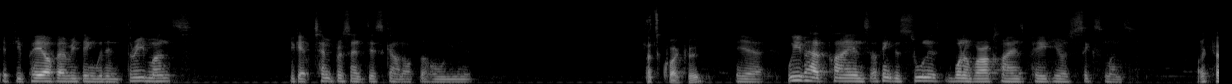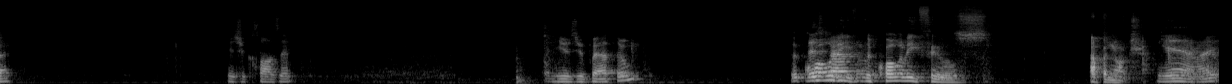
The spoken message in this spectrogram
If you pay off everything within three months, you get 10% discount off the whole unit. That's quite good. Yeah, we've had clients. I think the soonest one of our clients paid here was six months. Okay. Here's your closet, and here's your bathroom. The quality, bathroom- the quality feels up a notch. Yeah, right.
